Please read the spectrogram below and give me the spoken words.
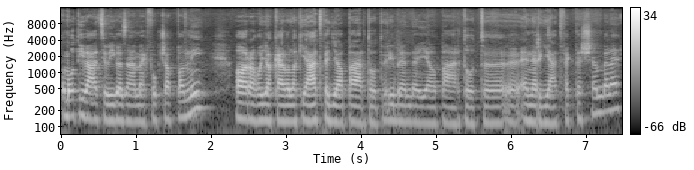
a motiváció igazán meg fog csappanni, arra, hogy akár valaki átvegye a pártot, ribrendelje a pártot, energiát fektessen bele.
